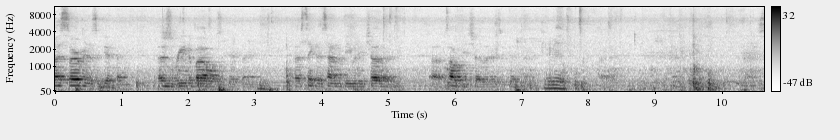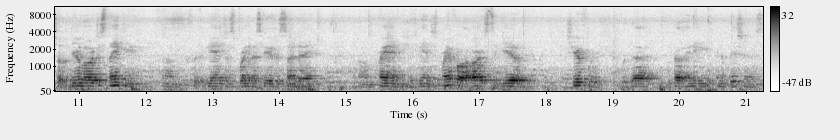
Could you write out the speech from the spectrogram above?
us serving is a good thing, us reading the Bible is a good thing, us taking the time to be with each other, uh, talking to each other is a good thing. Amen. So, dear Lord, just thank you um, for, again, just bringing us here this Sunday. Um, praying, again, just praying for our hearts to give cheerfully without, without any inhibitions.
